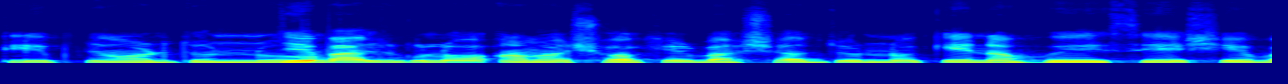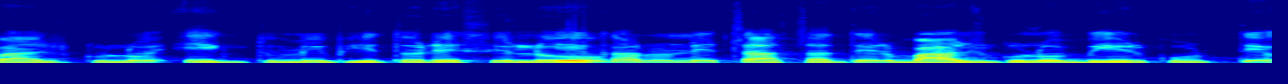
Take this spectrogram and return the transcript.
ক্লিপ নেওয়ার জন্য। যে বাঁশগুলো আমার শখের বাসার জন্য কেনা হয়েছে, সে বাঁশগুলো একদমই ভিতরে ছিল। এ কারণে চাচাদের বাঁশগুলো বের করতে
